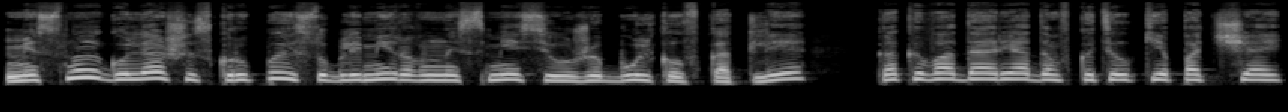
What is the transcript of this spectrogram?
Мясной гуляш из крупы и сублимированной смеси уже булькал в котле, как и вода рядом в котелке под чай,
